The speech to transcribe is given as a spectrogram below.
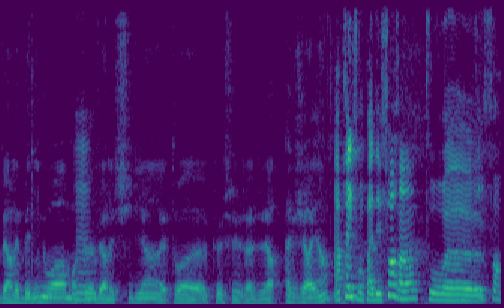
vers les Béninois, moi que Mhm. vers les Chiliens, et toi euh, que chez les Algé- Algériens, Après, ils font pas d'efforts hein, pour. euh, Ils font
